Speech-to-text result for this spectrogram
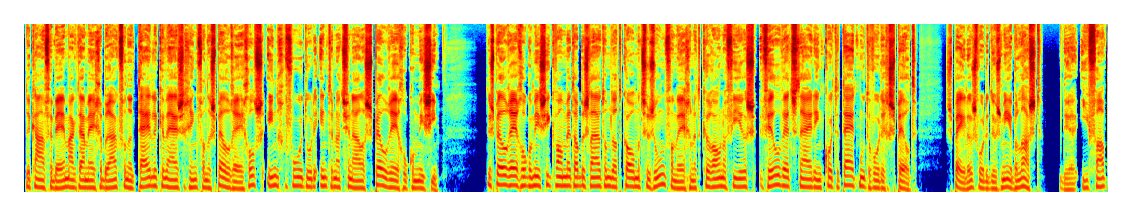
De KNVB maakt daarmee gebruik van een tijdelijke wijziging van de spelregels, ingevoerd door de Internationale Spelregelcommissie. De spelregelcommissie kwam met dat besluit omdat komend seizoen vanwege het coronavirus veel wedstrijden in korte tijd moeten worden gespeeld. Spelers worden dus meer belast. De IFAB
